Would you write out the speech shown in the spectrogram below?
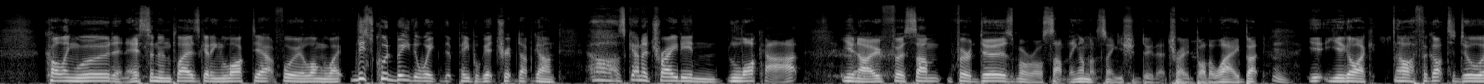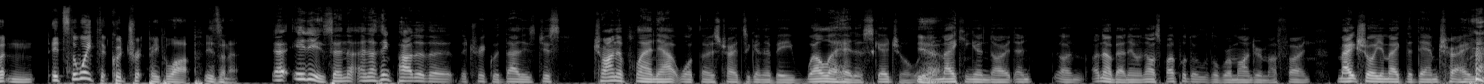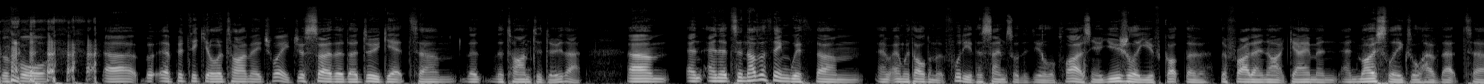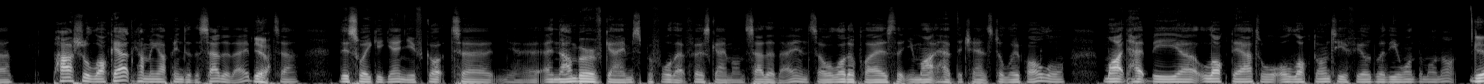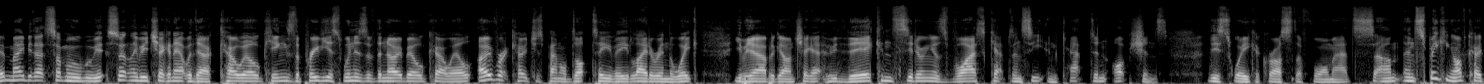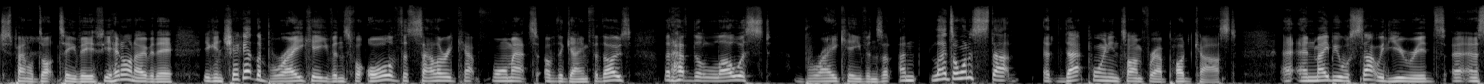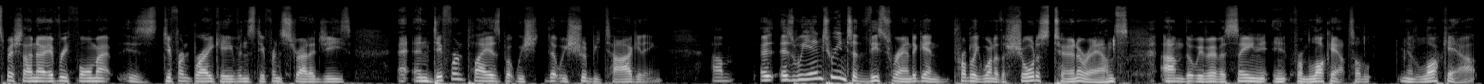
Collingwood and Essendon players getting locked out for you along the way. This could be the week that people get tripped up going, oh, I was going to trade in Lockhart, you yeah. know, for some for a Duursma or something. I'm not saying you should do that trade, by the way, but hmm. you, are like, oh, I forgot to do it, and it's the week that could trip people up, isn't it? Uh, it is, and and I think part of the the trick with that is just trying to plan out what those trades are going to be well ahead of schedule yeah. and making a note and um, I don't know about anyone else, but I put a little reminder in my phone. Make sure you make the damn trade before uh, a particular time each week, just so that I do get um, the the time to do that. Um, and and it's another thing with um and, and, with ultimate footy, the same sort of deal applies. You know, usually you've got the the Friday night game, and and most leagues will have that uh, partial lockout coming up into the Saturday. But yeah. uh, this week again, you've got uh, you know, a number of games before that first game on Saturday, and so a lot of players that you might have the chance to loophole or might ha- be uh, locked out or, or, locked onto your field, whether you want them or not. Yeah, maybe that's something we'll be, certainly be checking out with our Coel Kings, the previous winners of the Nobel Coel, over at coachespanel.tv later in the week. You'll be able to go and check out who they're considering as vice captaincy and captain options this week across the formats. Um, and speaking of coachespanel.tv, if you head on over there, you can check out the break evens for for all of the salary cap formats of the game for those that have the lowest break evens. And, lads, I want to start at that point in time for our podcast. And maybe we'll start with you, Rids. And especially, I know every format is different break evens, different strategies, and different players, but we sh- that we should be targeting. Um, as we enter into this round, again, probably one of the shortest turnarounds um, that we've ever seen in, from lockout to you know, lockout.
